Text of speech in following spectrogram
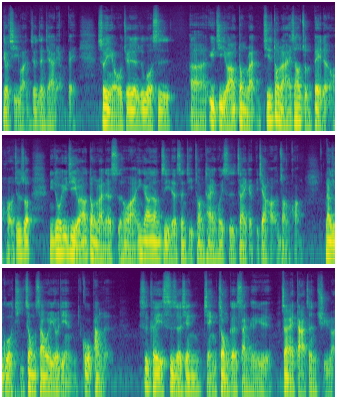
六七万，就增加了两倍。所以我觉得，如果是呃预计有要冻卵，其实冻卵还是要准备的哦。就是说，你如果预计有要冻卵的时候啊，应该要让自己的身体状态会是在一个比较好的状况。那如果体重稍微有点过胖了，是可以试着先减重个三个月，再来打针取卵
